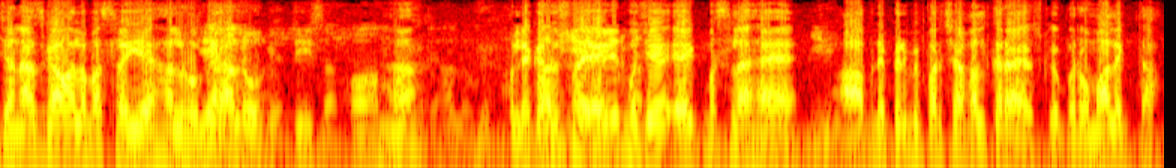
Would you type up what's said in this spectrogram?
जनाजगा वाला मसला ये हल हो गया। हल हो गया जी सर। हाँ, हम हाँ? हैं, हल हो गया। लेकिन उसमें एक मुझे एक मसला है आपने फिर भी पर्चा गलत कराया उसके ऊपर वो मालिक था।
